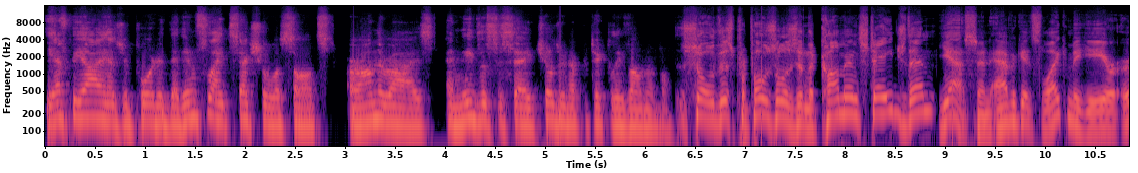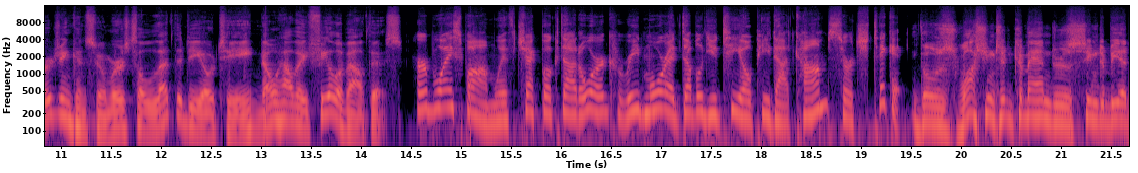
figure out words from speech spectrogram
The FBI has reported that in-flight sexual assaults are on the rise, and needless to say, children are particularly vulnerable. So this proposal is in the comment stage then? Yes, and advocates like McGee are urging consumers to let the DOT know how they feel about this. Herb Weisbaum with checkbook.org. Read more at WTOP.com. Search ticket. Those Washington commanders seem to be a,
